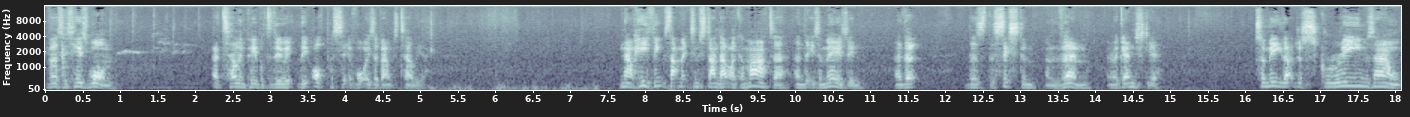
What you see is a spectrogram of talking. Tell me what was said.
versus his one are telling people to do the opposite of what he's about to tell you. Now he thinks that makes him stand out like a martyr and that he's amazing and that there's the system and them are against you. To me, that just screams out.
